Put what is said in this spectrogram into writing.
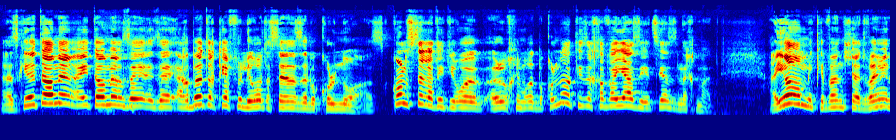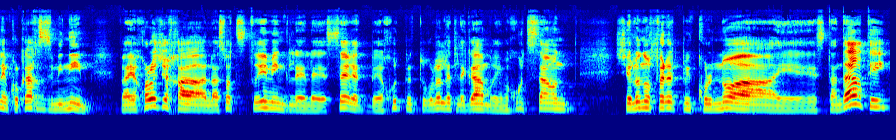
אז כאילו אתה אומר, היית אומר, זה, זה הרבה יותר כיף לראות את הסרט הזה בקולנוע. אז כל סרט הייתי רואה, היו הולכים לראות בקולנוע, כי זה חוויה, זה יציאה, זה נחמד. היום, מכיוון שהדברים האלה הם כל כך זמינים, והיכולת שלך לעשות סטרימינג לסרט באיכות מטורללת לגמרי, עם איכות סאונד שלא נופלת מקולנוע אה, סטנדרטי,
